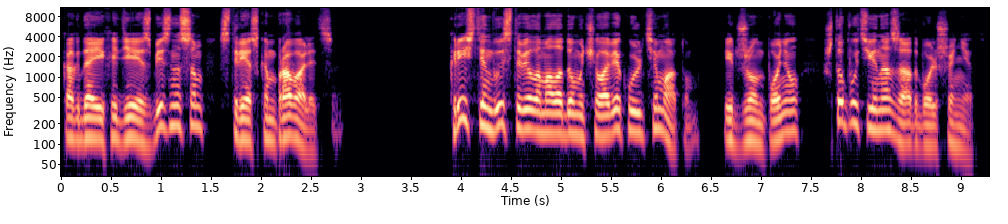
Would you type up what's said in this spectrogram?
когда их идея с бизнесом с треском провалится. Кристин выставила молодому человеку ультиматум, и Джон понял, что пути назад больше нет.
